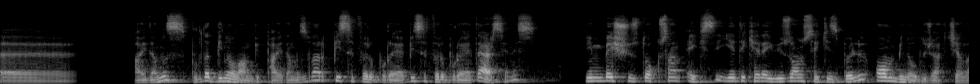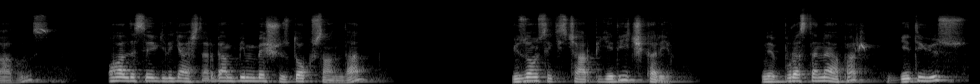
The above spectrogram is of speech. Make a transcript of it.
e, paydamız. Burada 1000 olan bir paydamız var. Bir sıfır buraya bir sıfır buraya derseniz 1590 eksi 7 kere 118 bölü 10.000 olacak cevabımız. O halde sevgili gençler ben 1590'dan 118 çarpı 7'yi çıkarayım. Şimdi burası da ne yapar? 700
